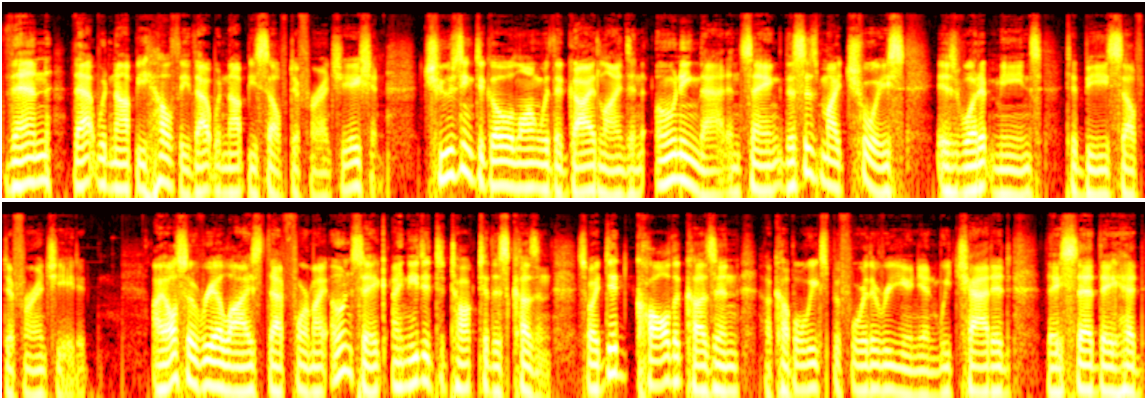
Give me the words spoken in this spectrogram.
then that would not be healthy. That would not be self differentiation. Choosing to go along with the guidelines and owning that and saying, this is my choice, is what it means to be self differentiated. I also realized that for my own sake, I needed to talk to this cousin. So I did call the cousin a couple weeks before the reunion. We chatted. They said they had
